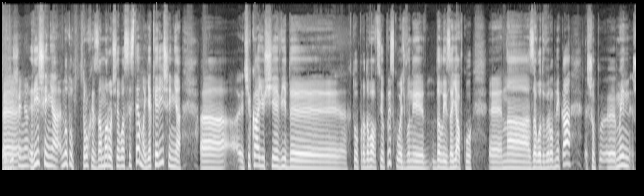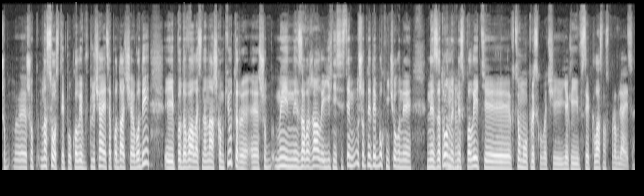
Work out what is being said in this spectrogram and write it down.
Е, Рішення? рішення, ну тут трохи заморочлива система. Яке рішення? Е, чекаю ще від е, хто продавав цей оприскувач, вони дали заявку е, на завод виробника, щоб е, ми щоб, е, щоб насос, типу, коли включається подача води і подавалась на наш комп'ютер, щоб ми не заважали їхній системі, ну щоб, не дай Бог, нічого не, не затронуть, Мгм. не спалить в цьому оприскувачі, який все класно справляється.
